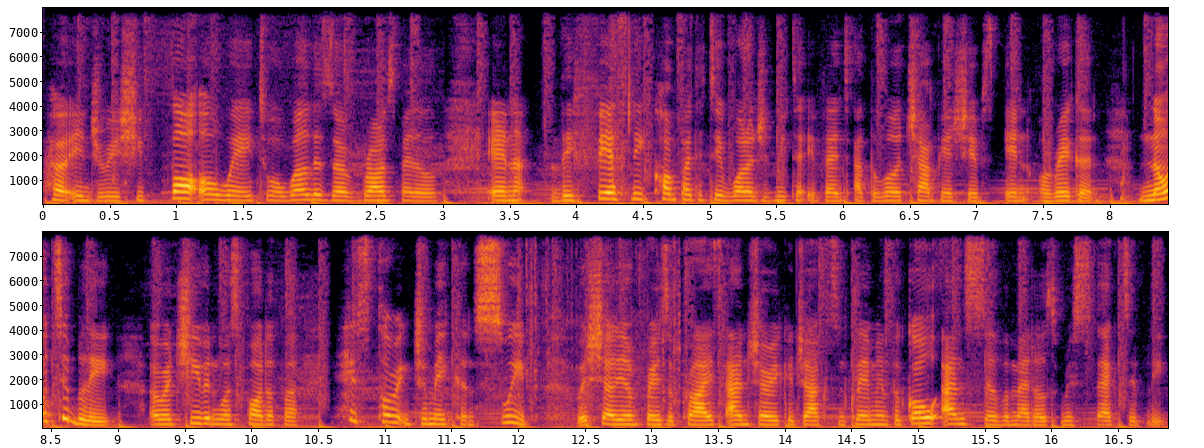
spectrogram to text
her injury, she fought her way to a well-deserved bronze medal in the fiercely competitive 100-meter event at the World Championships in Oregon. Notably, her achievement was part of a historic Jamaican sweep, with Shelly-Ann Fraser-Pryce and Shericka Jackson claiming the gold and silver medals respectively.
